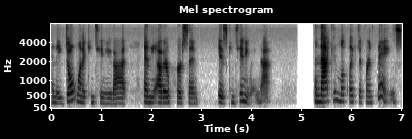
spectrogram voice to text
and they don't want to continue that, and the other person is continuing that. And that can look like different things.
